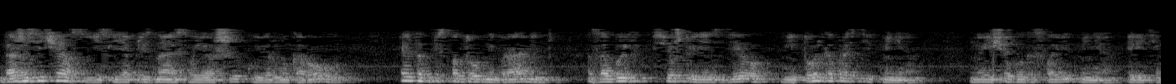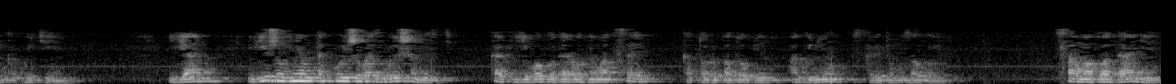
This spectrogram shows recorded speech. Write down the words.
Даже сейчас, если я признаю свою ошибку и верну корову, этот бесподобный брамин, забыв все, что я сделал, не только простит меня, но еще благословит меня перед тем, как уйти. Я вижу в нем такую же возвышенность, как в его благородном отце, который подобен огню, скрытому золой. Самообладание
